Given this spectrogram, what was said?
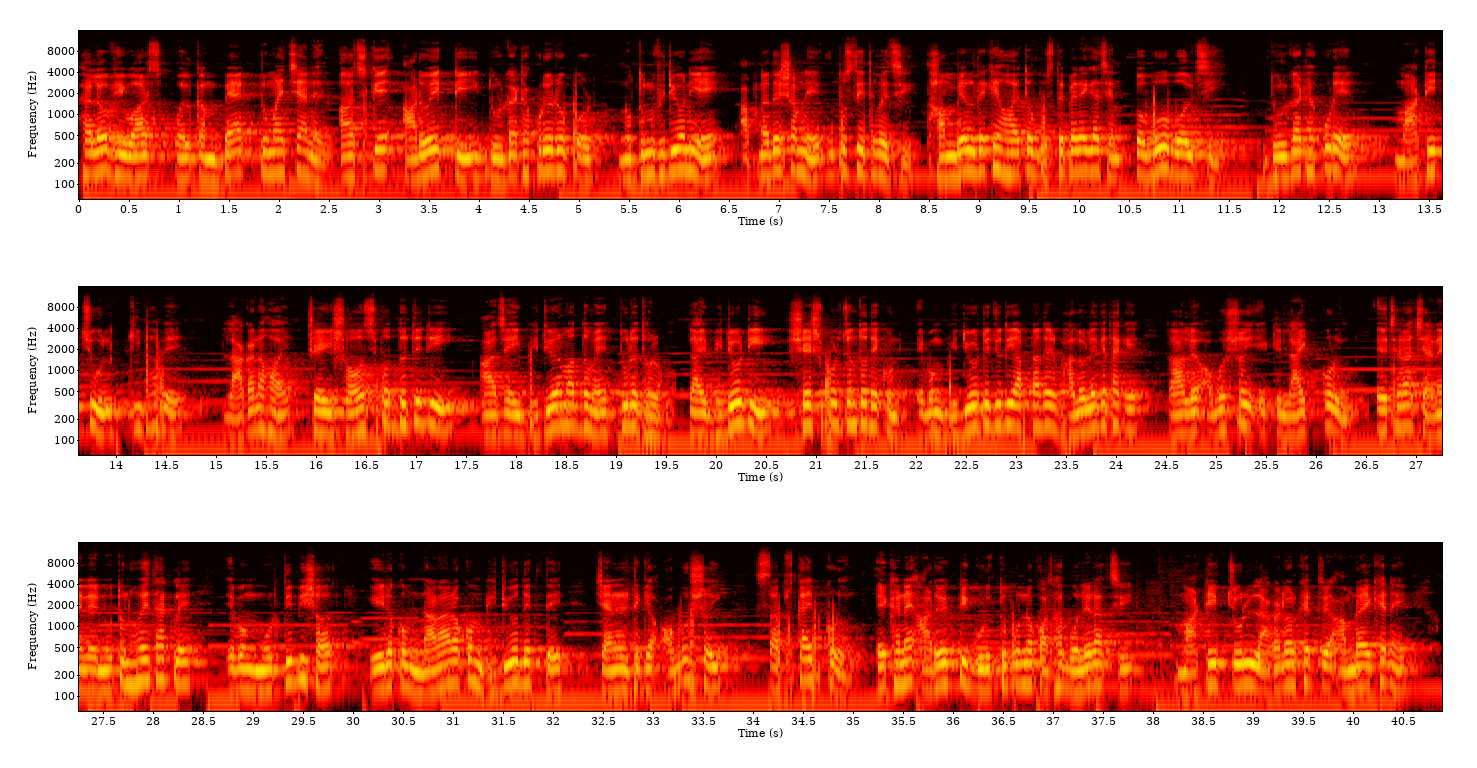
Hello viewers, welcome back to my channel. আজকে আরও একটি দুর্গা ঠাকুরের ওপর নতুন ভিডিও নিয়ে আপনাদের সামনে উপস্থিত হয়েছি। থাম্বেল দেখে হয়তো বুঝতে পেরে গেছেন, তবুও বলছি, দুর্গা ঠাকুরের মাটির চুল কীভাবে লাগানো হয় সেই সহজ পদ্ধতিটি আজ এই ভিডিওর মাধ্যমে তুলে ধরব। তাই ভিডিওটি শেষ পর্যন্ত দেখুন এবং ভিডিওটি যদি আপনাদের ভালো লেগে থাকে, তাহলে অবশ্যই একটি লাইক করুন। এছাড়া চ্যানেলে নতুন হয়ে থাকলে এবং মূর্তি বিষয়ক এইরকম নানা রকম ভিডিও দেখতে চ্যানেলটিকে অবশ্যই সাবস্ক্রাইব করুন। এখানে আরও একটি গুরুত্বপূর্ণ কথা বলে রাখছি, মাটির চুল লাগানোর ক্ষেত্রে আমরা এখানে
